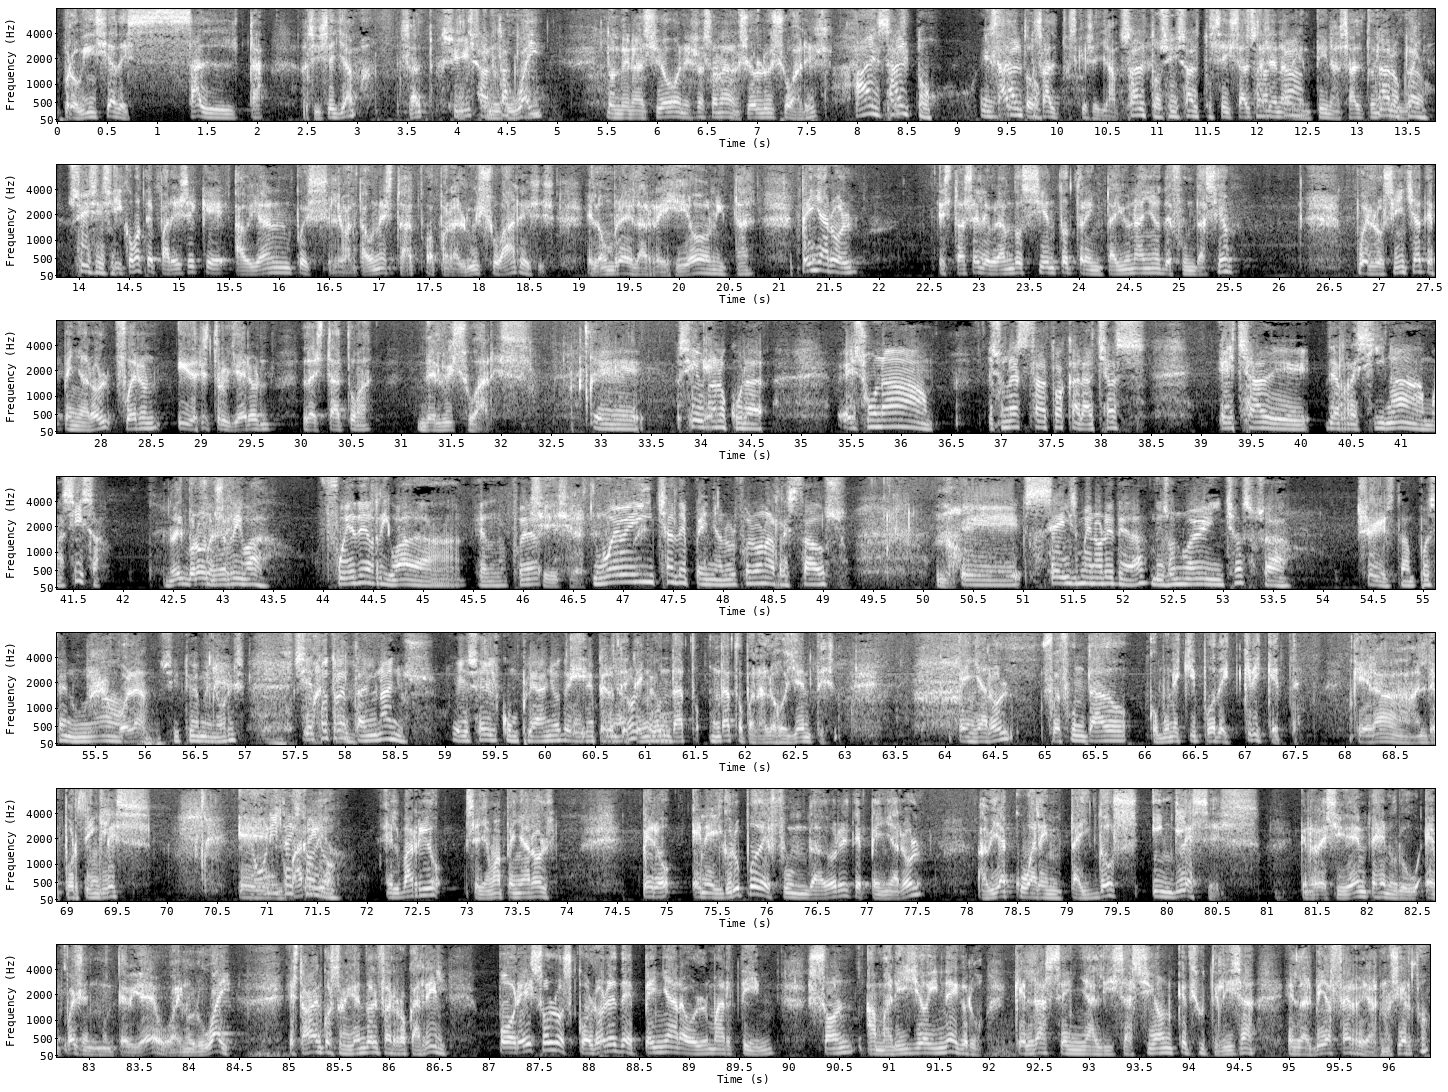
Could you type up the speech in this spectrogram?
provincia de Salta, así se llama, Salta, Sí, en Salta, Uruguay, claro. Donde nació, en esa zona nació Luis Suárez. Ah, en Salto. En Salto, Salto. Salto es que se llama. Salto, sí, Salto. Sí, Salto es en. Argentina, Salto en Claro, Uruguay. claro. Sí, sí, sí. ¿Y cómo te parece que habían pues levantado una estatua para Luis Suárez, el hombre de la región y tal? Peñarol está celebrando 131 años de fundación. Pues los hinchas de Peñarol fueron y destruyeron la estatua de Luis Suárez. Eh, sí, una Eh. locura. Es una, es una estatua carachas hecha de, de resina maciza. No es Fue bronce. derribada. Fue derribada. Fue, Sí, cierto. nueve hinchas de Peñarol fueron arrestados. No. Eh, seis menores de edad, de esos nueve hinchas, o sea, Sí. están pues en un sitio de menores. 131 años es el cumpleaños de, Y- de pero te Peñarol, tengo pero- un dato, un dato para los oyentes. Peñarol fue fundado como un equipo de cricket, que era el deporte inglés. El barrio, historia. el barrio se llama Peñarol, pero en el grupo de fundadores de Peñarol había 42 ingleses residentes en Uruguay, pues en Montevideo o en Uruguay. Estaban construyendo el ferrocarril. Por eso los colores de Peñarol Martín son amarillo y negro, que es la señalización que se utiliza en las vías férreas, ¿no es cierto?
